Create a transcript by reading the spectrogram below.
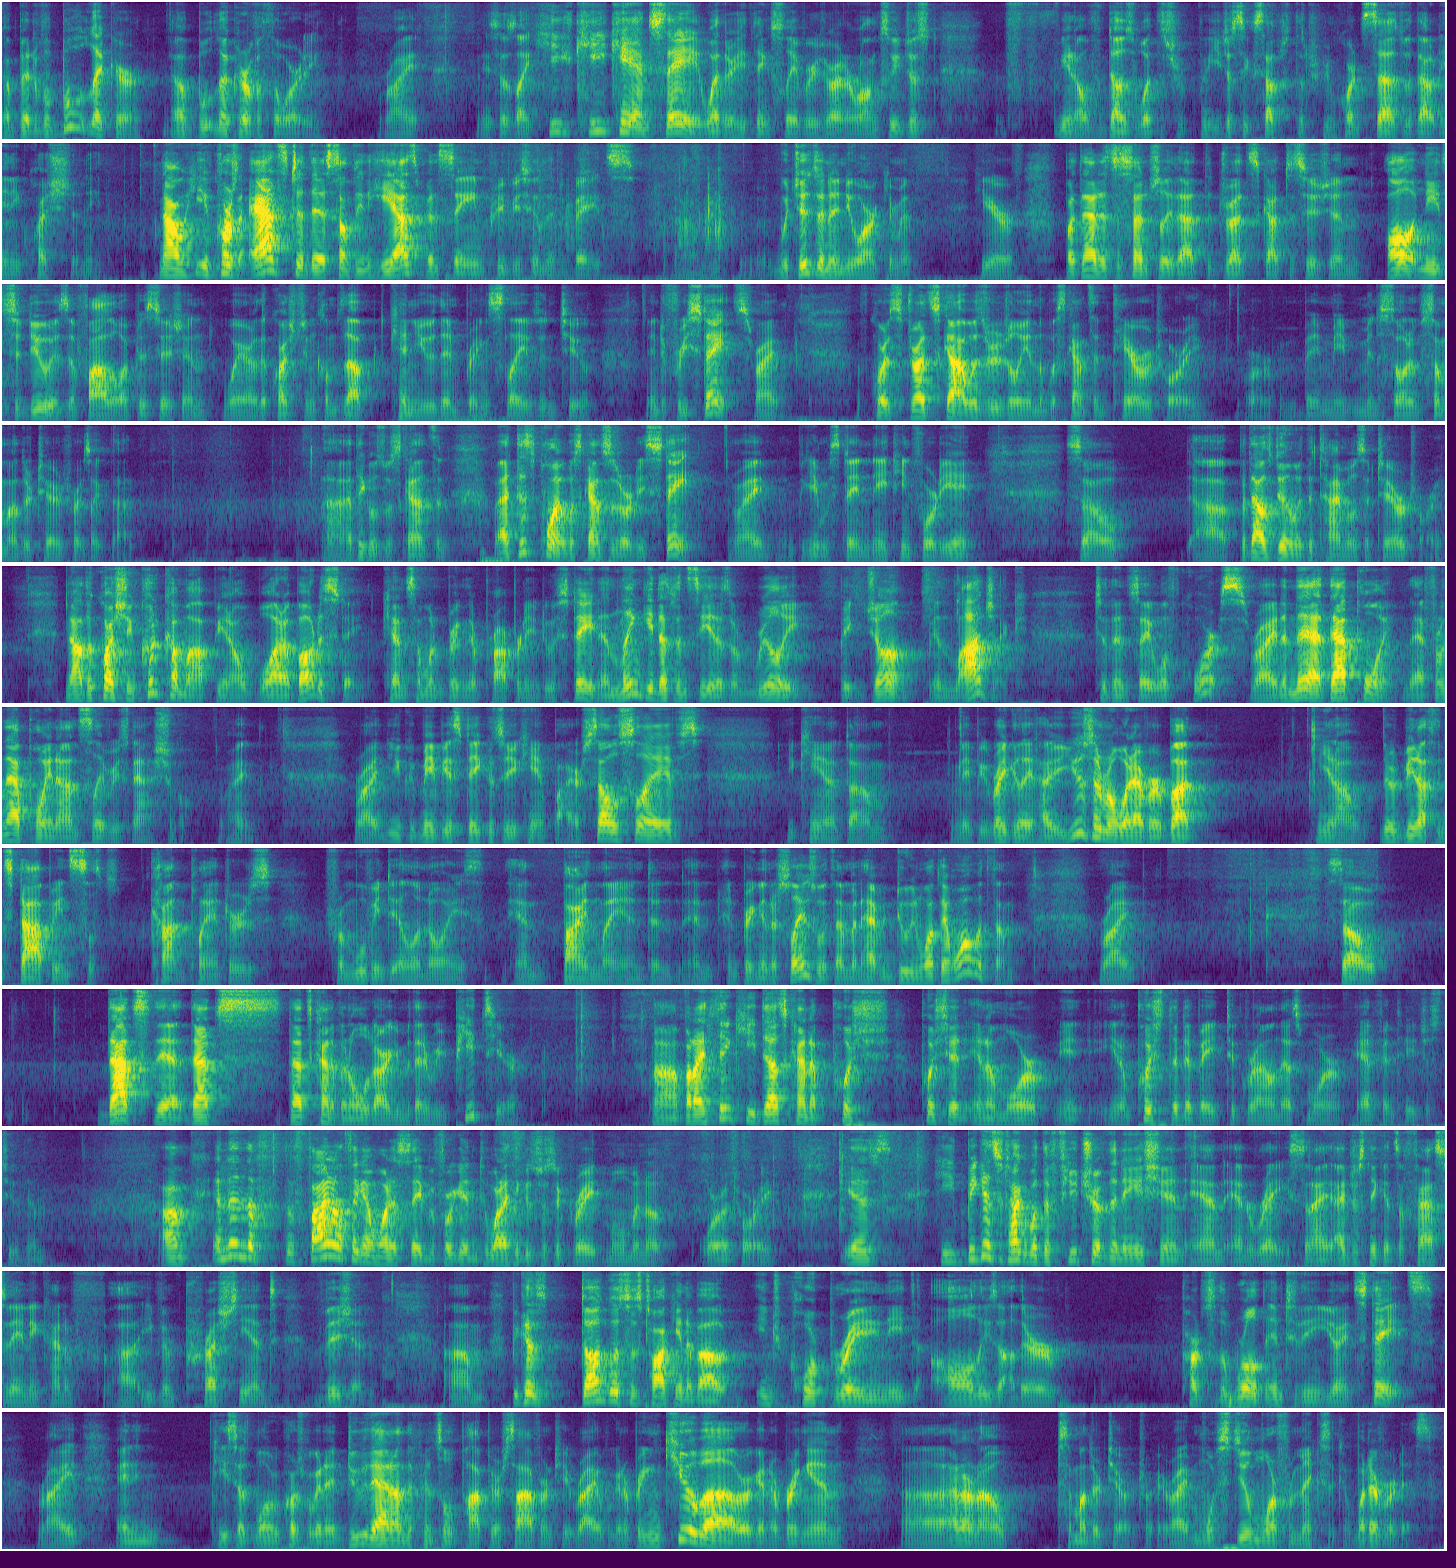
a bit of a bootlicker, a bootlicker of authority, right? And he says like he he can't say whether he thinks slavery is right or wrong, so he just you know does what the, he just accepts what the Supreme Court says without any questioning. Now he of course adds to this something he has been saying previously in the debates, um, which isn't a new argument here, but that is essentially that the Dred Scott decision, all it needs to do is a follow up decision where the question comes up can you then bring slaves into, into free states, right? Of course, Dred Scott was originally in the Wisconsin Territory, or maybe Minnesota, some other territories like that. Uh, I think it was Wisconsin. At this point, Wisconsin was already state, right? It became a state in 1848. So, uh, but that was dealing with the time it was a territory. Now the question could come up, you know, what about a state? Can someone bring their property into a state? And Lincoln doesn't see it as a really big jump in logic to then say, well, of course, right? And then at that point, that from that point on, slavery is national, right? Right? You could maybe a state could say you can't buy or sell slaves, you can't um, maybe regulate how you use them or whatever, but you know there would be nothing stopping cotton planters from moving to Illinois and buying land and, and, and bringing their slaves with them and having doing what they want with them, right? So that's the that's that's kind of an old argument that he repeats here. Uh, but I think he does kind of push push it in a more you know push the debate to ground that's more advantageous to him. Um, and then the, the final thing I want to say before getting to what I think is just a great moment of oratory is he begins to talk about the future of the nation and, and race. And I, I just think it's a fascinating kind of uh, even prescient vision. Um, because Douglas is talking about incorporating the, all these other parts of the world into the United States, right? And he says, well, of course, we're going to do that on the principle of popular sovereignty, right? We're going to bring in Cuba, we're going to bring in, uh, I don't know, some other territory, right? More, steal more from Mexico, whatever it is.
